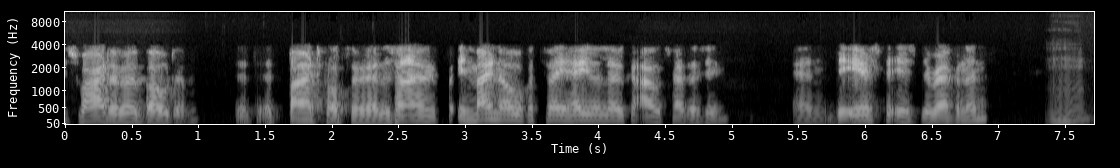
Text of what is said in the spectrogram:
zwaardere bodem het, het, paard wat er. Er zijn eigenlijk in mijn ogen twee hele leuke outsiders in. En de eerste is The Revenant mm-hmm.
